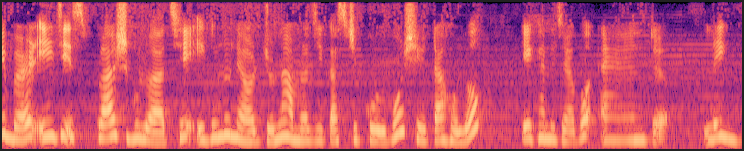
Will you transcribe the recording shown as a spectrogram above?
এবার এই যে স্প্লাশগুলো আছে, এগুলো নেওয়ার জন্য আমরা যে কাজটি করব সেটা হলো, এখানে যাব অ্যান্ড লিখব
